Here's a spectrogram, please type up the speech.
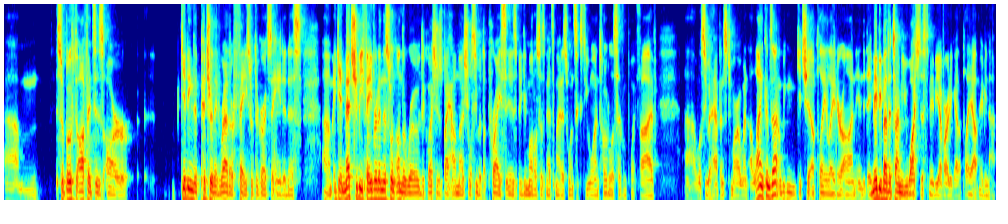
Um, so both offenses are getting the pitcher they'd rather face with regards to handedness. Um, again, Mets should be favored in this one on the road. The question is by how much. We'll see what the price is. Big model says Mets minus 161, total of 7.5. Uh, we'll see what happens tomorrow when a line comes out, we can get you a play later on in the day. Maybe by the time you watch this, maybe I've already got a play out, maybe not.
